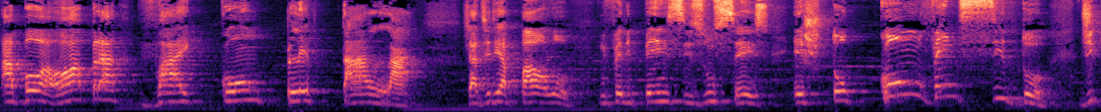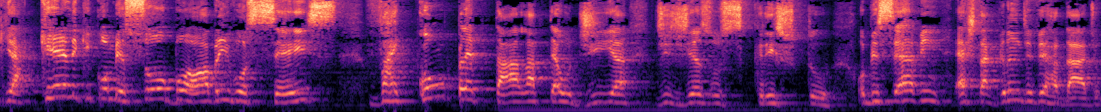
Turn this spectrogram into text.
a boa obra vai completá-la. Já diria Paulo, em Filipenses 1,6: Estou convencido de que aquele que começou boa obra em vocês vai completá-la até o dia de Jesus Cristo. Observem esta grande verdade.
